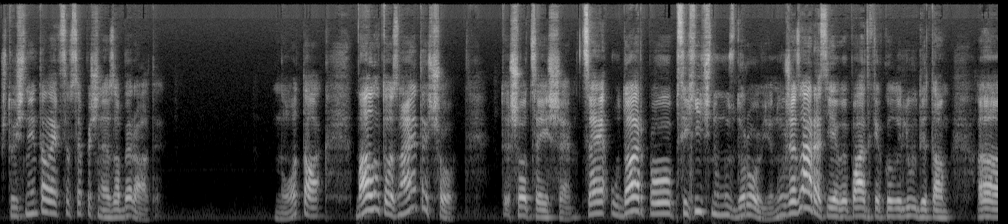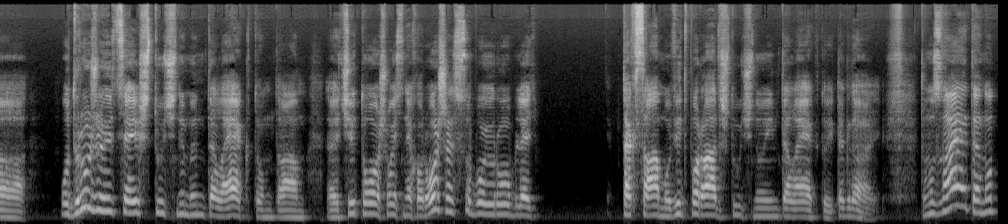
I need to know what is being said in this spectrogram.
Штучний інтелект це все почне забирати. Ну, отак. Мало того, знаєте що? Що це іще? Це удар по психічному здоров'ю. Ну, вже зараз є випадки, коли люди там. Одружуються із штучним інтелектом, там, е, чи то щось нехороше з собою роблять, так само від порад штучного інтелекту і так далі. Тому, знаєте, ну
